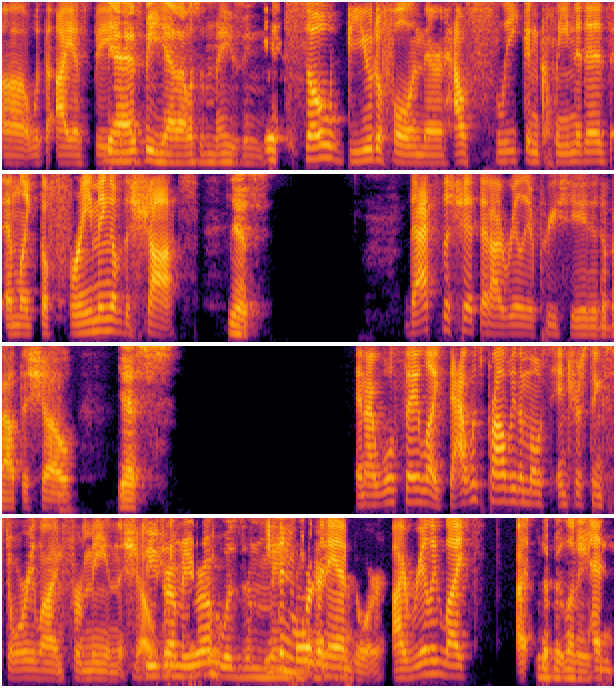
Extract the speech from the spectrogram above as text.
uh with the isb yeah, ISB. yeah, that was amazing. it's so beautiful in there how sleek and clean it is and like the framing of the shots Yes, that's the shit that i really appreciated about the show yes, and i will say like that was probably the most interesting storyline for me in the show Dedra Meero was amazing. even more than andor i really liked the villainy. and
